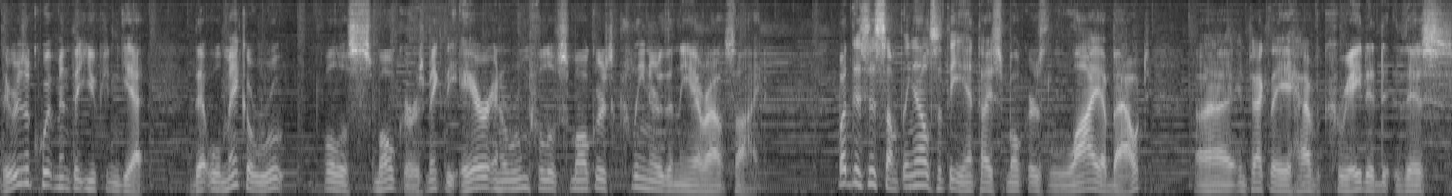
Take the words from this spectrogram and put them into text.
There is equipment that you can get that will make a room full of smokers, make the air in a room full of smokers cleaner than the air outside. But this is something else that the anti smokers lie about uh, in fact, they have created this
